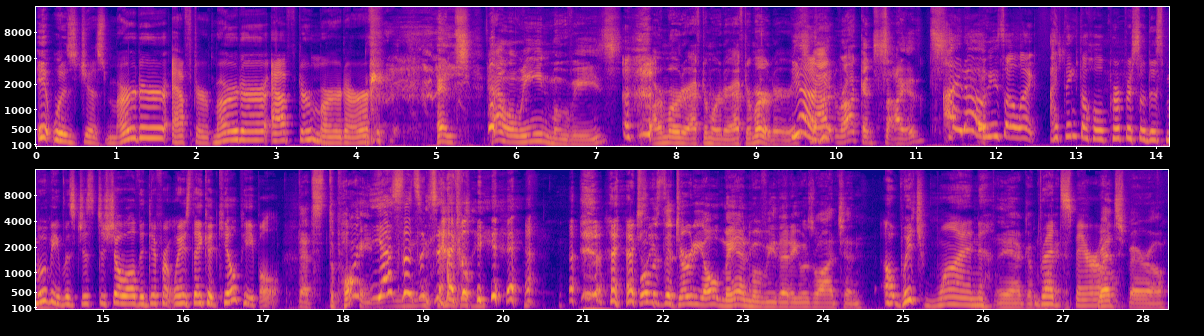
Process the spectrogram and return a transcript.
it was just murder after murder after murder. Hence, Halloween movies are murder after murder after murder. It's Yeah, not rocket science. I know. He's all like, I think the whole purpose of this movie was just to show all the different ways they could kill people. That's the point. Yes, that's exactly it. Actually, What was the dirty old man movie that he was watching? oh, which one? Yeah, good point. Red Sparrow. Red Sparrow.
